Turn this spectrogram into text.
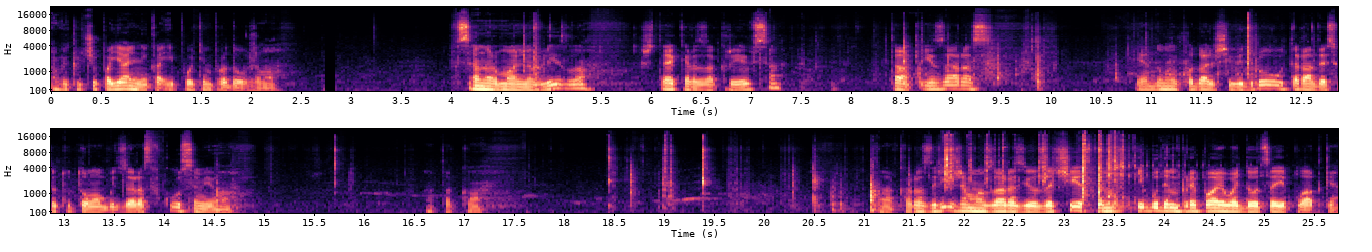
виключу паяльника і потім продовжимо. Все нормально влізло. Штекер закрився. Так, і зараз, я думаю, подальше від роутера. Десь отут, мабуть, зараз вкусимо його. Отако. Так, розріжемо, зараз його зачистимо і будемо припаювати до цієї платки.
